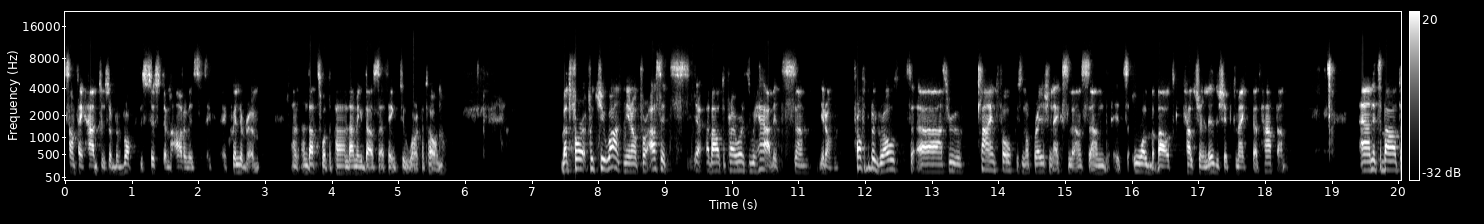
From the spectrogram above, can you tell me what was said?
something had to sort of rock the system out of its equilibrium, and, and that's what the pandemic does, I think, to work at home. But for for Q1, you know, for us, it's about the priorities we have. It's um, you know profitable growth uh, through client focus and operational excellence, and it's all about culture and leadership to make that happen. And it's about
